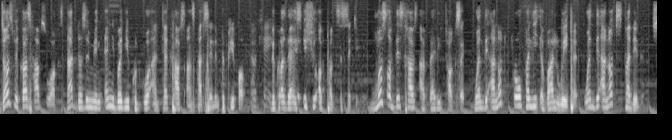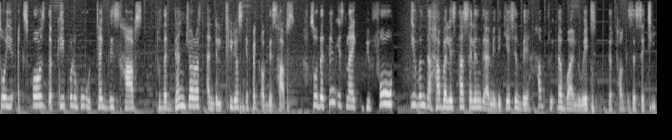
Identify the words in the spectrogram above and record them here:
just because herbs works, that doesn't mean anybody could go and take herbs and start selling to people. Okay. Because there is issue of toxicity. Most of these herbs are very toxic when they are not properly evaluated, when they are not studied. So you expose the people who would take these herbs to the dangerous and deleterious effect of these herbs. So the thing is like before even the herbalists start selling their medication, they have to evaluate the toxicity.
